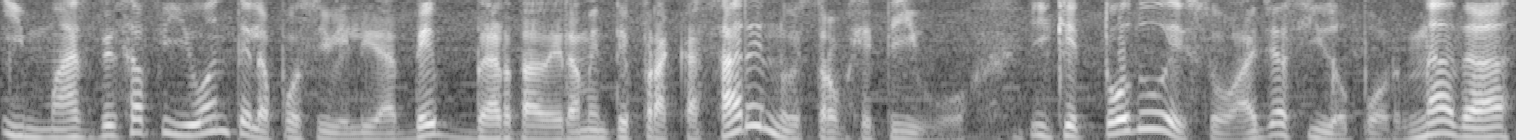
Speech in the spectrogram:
y más desafío ante la posibilidad de verdaderamente fracasar en nuestro objetivo, y que todo eso haya sido por nada,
